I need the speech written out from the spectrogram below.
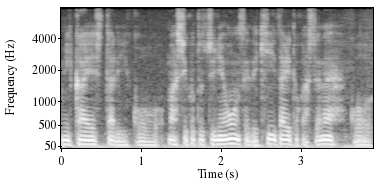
見返したりこう、まあ、仕事中に音声で聞いたりとかしてねこ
